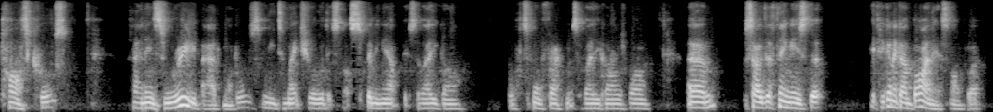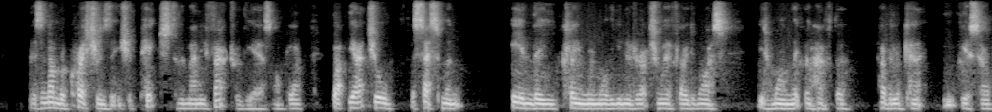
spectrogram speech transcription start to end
particles. And in some really bad models, you need to make sure that it's not spinning out bits of agar or small fragments of agar as well. Um, so the thing is that if you're going to go and buy an air sampler, there's a number of questions that you should pitch to the manufacturer of the air sampler, but the actual assessment in the clean room or the unidirectional airflow device is one that you'll have to have a look at yourself.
